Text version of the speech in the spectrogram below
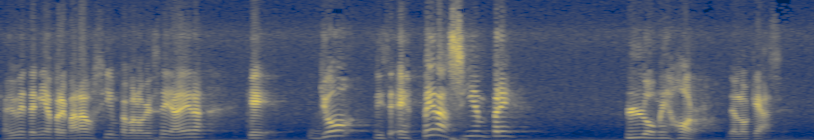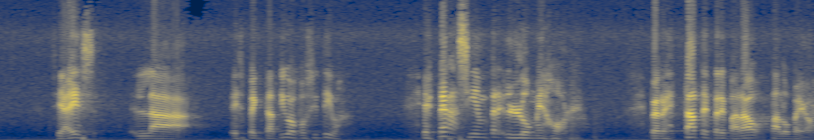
Que a mí me tenía preparado siempre para lo que sea, era que yo, dice, espera siempre lo mejor de lo que hace. O sea, es la expectativa positiva. Espera siempre lo mejor, pero estate preparado para lo peor.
